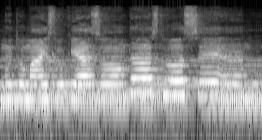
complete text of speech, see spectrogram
muito mais do que as ondas do oceano.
